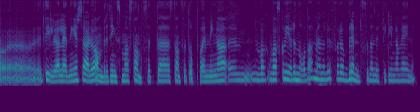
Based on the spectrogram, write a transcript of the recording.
øh, tidligere anledninger så er det jo andre ting som har stanset, øh, stanset oppvarminga. Hva, hva, skal vi gjøre nå, da, mener du, for å bremse den utviklinga vi er inne i?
